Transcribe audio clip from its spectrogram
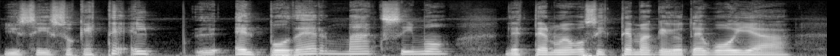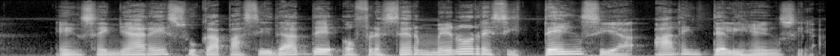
Y see, so que este es el, el poder máximo de este nuevo sistema que yo te voy a enseñar es su capacidad de ofrecer menos resistencia a la inteligencia.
